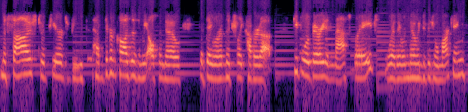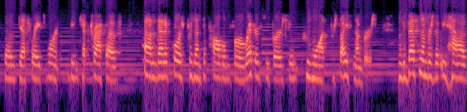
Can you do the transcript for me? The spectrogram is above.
massaged to appear to be have different causes, and we also know that they were literally covered up. People were buried in mass graves where there were no individual markings, so death rates weren't being kept track of. Um, that, of course, presents a problem for record keepers who, who want precise numbers. The best numbers that we have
